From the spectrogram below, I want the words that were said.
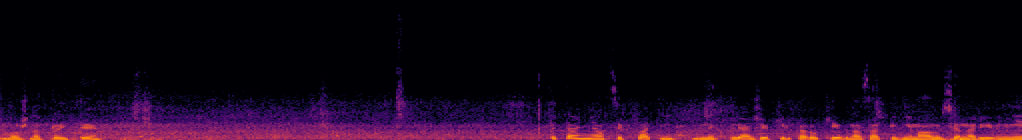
можна пройти. Питання цих платних пляжів кілька років назад піднімалося на рівні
